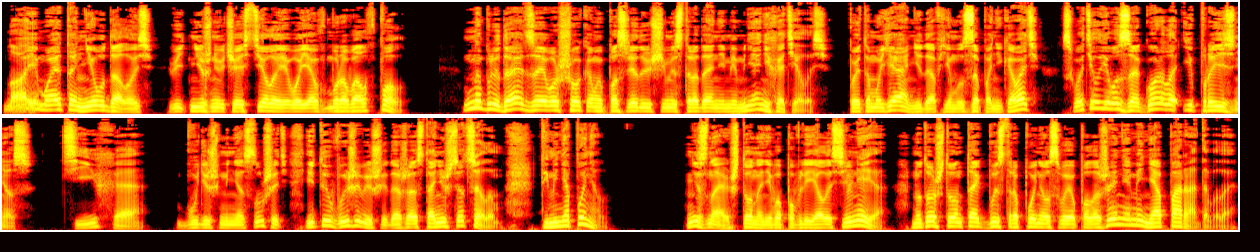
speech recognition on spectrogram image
но ему это не удалось, ведь нижнюю часть тела его я вмуровал в пол. Наблюдать за его шоком и последующими страданиями мне не хотелось, поэтому я, не дав ему запаниковать, схватил его за горло и произнес «Тихо, будешь меня слушать, и ты выживешь и даже останешься целым. Ты меня понял?» Не знаю, что на него повлияло сильнее, но то, что он так быстро понял свое положение, меня порадовало.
